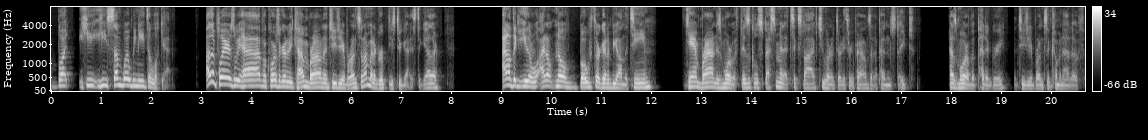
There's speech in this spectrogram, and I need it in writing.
but he he's someone we need to look at. Other players we have, of course, are going to be Kevin Brown and TJ Brunson. I'm going to group these two guys together. I don't think either, I don't know if both are going to be on the team. Cam Brown is more of a physical specimen at 6'5, 233 pounds at Penn State has more of a pedigree than TJ Brunson coming out of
